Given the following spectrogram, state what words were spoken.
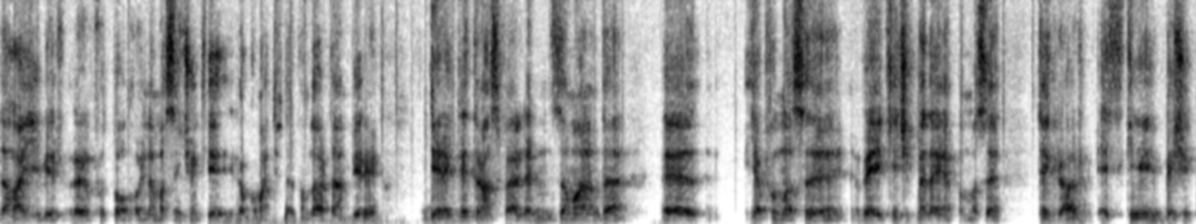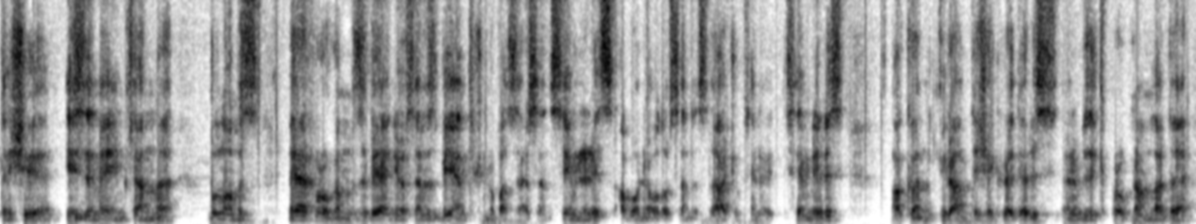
daha iyi bir e, futbol oynaması. Çünkü lokomotif takımlardan biri. Gerekli transferlerin zamanında e, yapılması ve gecikmeden yapılması tekrar eski Beşiktaş'ı izleme imkanını bulmamız. Eğer programımızı beğeniyorsanız beğen tuşunu basarsanız seviniriz. Abone olursanız daha çok seviniriz. Akın, Güran teşekkür ederiz. Önümüzdeki programlarda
